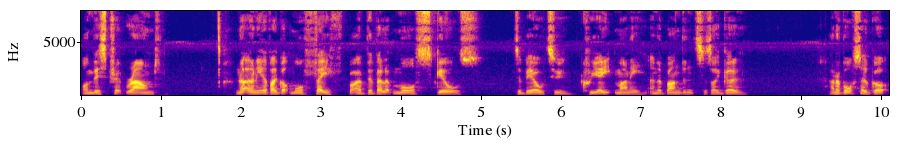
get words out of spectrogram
on this trip round, not only have I got more faith, but I've developed more skills to be able to create money and abundance as I go. And I've also got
